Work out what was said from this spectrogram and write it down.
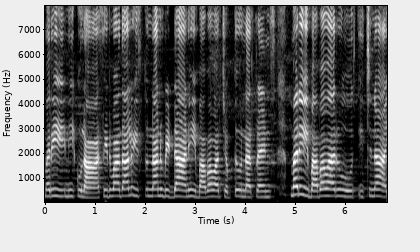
మరి నీకు నా ఆశీర్వాదాలు ఇస్తున్నాను బిడ్డ అని బాబావారు చెప్తూ ఉన్నారు ఫ్రెండ్స్. మరి బాబావారు ఇచ్చిన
